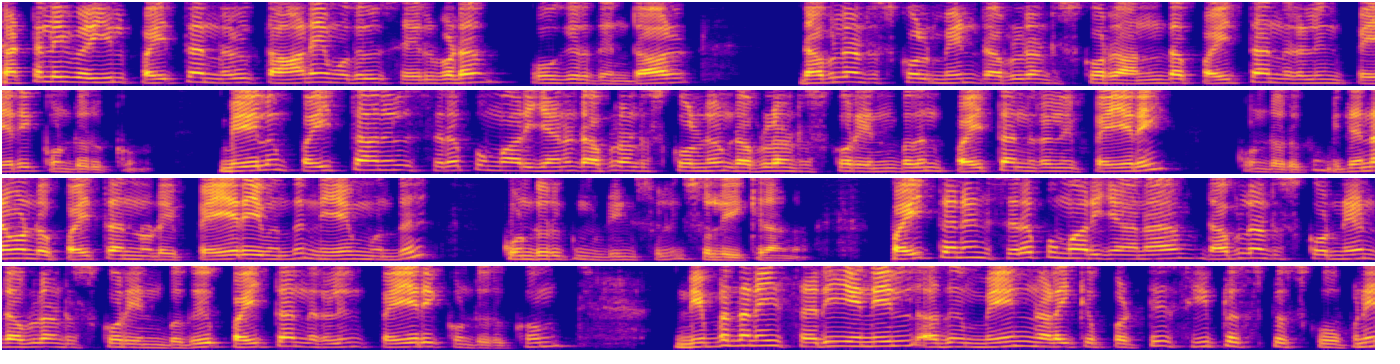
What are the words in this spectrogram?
கட்டளை வரியில் பைத்தான் நிரல் தானே முதல் செயல்பட போகிறது என்றால் double underscore main double underscore அந்த பைத்தான் நிரலின் பெயரை கொண்டிருக்கும். மேலும் பைத்தானில் சிறப்பு மாறியான double underscore name double underscore என்பதன் பைத்தான் நிரலின் பெயரை கொண்டிருக்கும். இது என்ன பண்ணும்? பைத்தானுடைய பெயரை வந்து நேம் வந்து கொண்டிருக்கும் அப்படின்னு சொல்லி சொல்லியிருக்கிறாங்க. பைத்தானின் சிறப்பு மாறியான double underscore name double underscore என்பது பைத்தான் நிரலின் பெயரை கொண்டிருக்கும். நிபந்தனை சரியெனில் அது மெயின் அழைக்கப்பட்டு சி பிளஸ் பிளஸ் கோப்பினை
